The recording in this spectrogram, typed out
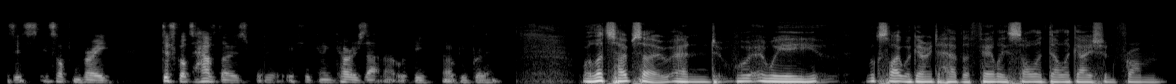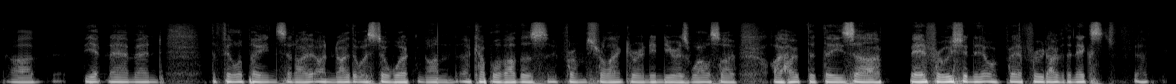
because it's it's often very difficult to have those but if we can encourage that that would be that would be brilliant well let's hope so and we looks like we're going to have a fairly solid delegation from uh, Vietnam and the Philippines, and I, I, know that we're still working on a couple of others from Sri Lanka and India as well. So I hope that these uh, bear fruition or bear fruit over the next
